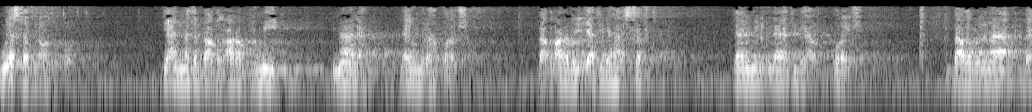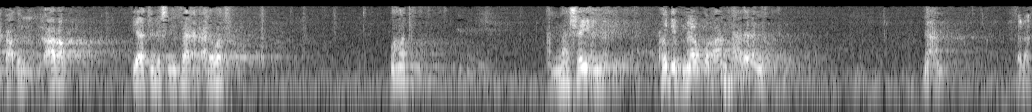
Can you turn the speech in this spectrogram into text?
ميسر في لغة القوم. يعني مثل بعض العرب يميل إمالة لا يميلها قريش. بعض العرب يأتي بها السكت لا يميل لا يأتي بها قريش. بعض العلماء بعض العرب يأتي باسم الفاعل على وجه. وهكذا. أما شيء حذف من القرآن فهذا لم يحذف نعم. ثلاث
